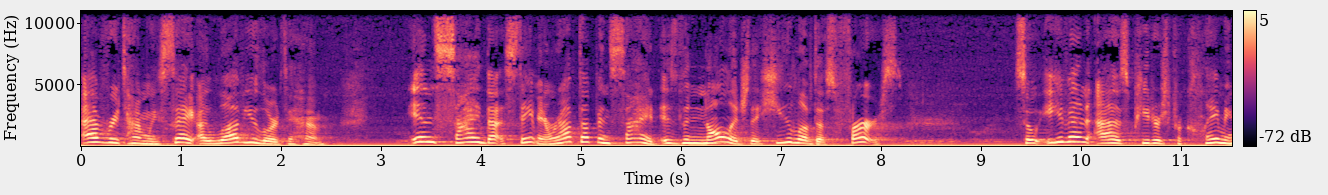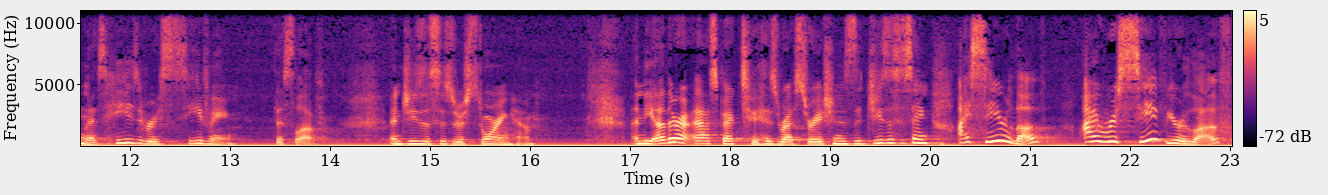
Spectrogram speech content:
Every time we say, I love you, Lord, to him, inside that statement, wrapped up inside, is the knowledge that he loved us first. So even as Peter's proclaiming this, he's receiving this love, and Jesus is restoring him. And the other aspect to his restoration is that Jesus is saying, I see your love, I receive your love,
